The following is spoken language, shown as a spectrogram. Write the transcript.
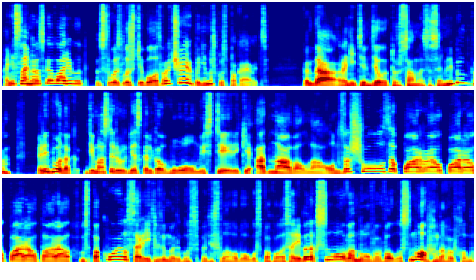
Они с вами разговаривают, вы слышите голос врача и понемножку успокаивается. Когда родитель делает то же самое со своим ребенком, ребенок демонстрирует несколько волн истерики. Одна волна, он зашел, запорал, порал, порал, порал, успокоился. Родитель думает, господи, слава богу, успокоился. А ребенок снова новую волну, снова новую волну.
